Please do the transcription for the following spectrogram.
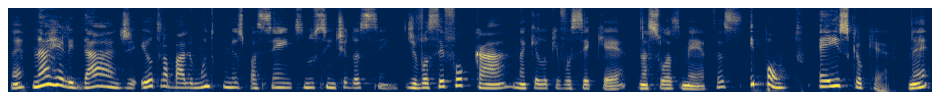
Né? Na realidade, eu trabalho muito com meus pacientes no sentido assim, de você focar naquilo que você quer, nas suas metas, e ponto. É isso que eu quero, né?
